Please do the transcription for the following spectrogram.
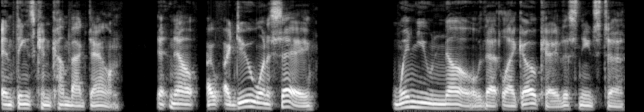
and things can come back down. Eh, now i, I do want to say when you know that like okay this needs to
